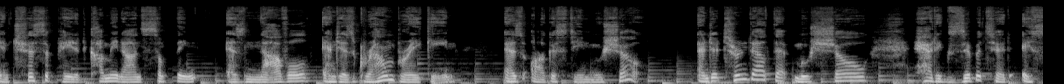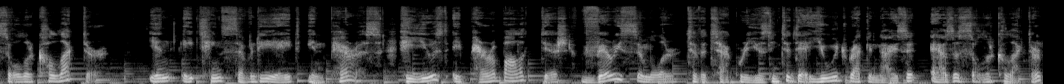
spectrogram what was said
anticipated coming on something as novel and as groundbreaking as Augustin Mouchot. And it turned out that Mouchot had exhibited a solar collector in 1878 in Paris. He used a parabolic dish very similar to the tech we're using today. You would recognize it as a solar collector.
